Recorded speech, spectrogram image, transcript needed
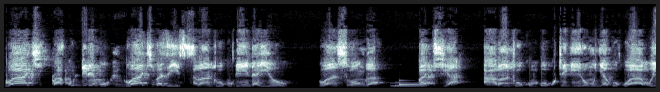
lwaki kakuddiremu lwaki baziyisa abantu okugendayo? Lwa nsonga batya abantu oku- okutegeera omunyago gwabwe.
